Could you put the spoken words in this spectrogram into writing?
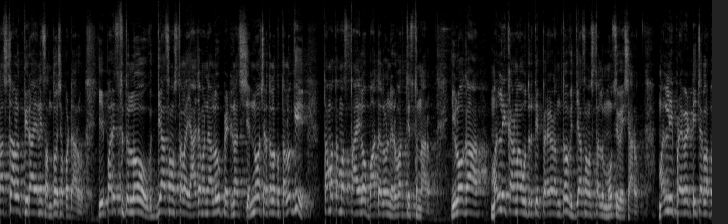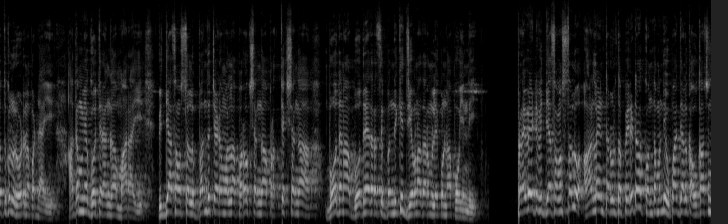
కష్టాలు తీరాయని సంతోషపడ్డారు. ఈ పరిస్థితుల్లో విద్యా సంస్థల యాజమాన్యాలు పెట్టిన ఎన్నో షరతులకు తలొగ్గి తమ తమ స్థాయిలో బాధ్యతలను నిర్వర్తిస్తున్నారు. ఈలోగా మళ్ళీ కరోనా ఉధృతి పెరగడంతో విద్యా సంస్థలు మూసివేశారు. మళ్ళీ ప్రైవేట్ టీచర్ల బతుకులు రోడ్డున పడ్డాయి. అగమ్య గోచరంగా మారాయి. విద్యా సంస్థలు బంద్ చేయడం వల్ల పరోక్షంగా ప్రత్యక్షంగా బోధన బోధనేతర సిబ్బందికి జీవనాధారం లేకుండా పోయింది. ప్రైవేటు విద్యా సంస్థలు ఆన్లైన్ తరువులతో పేరిట కొంతమంది ఉపాధ్యాయులకు అవకాశం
